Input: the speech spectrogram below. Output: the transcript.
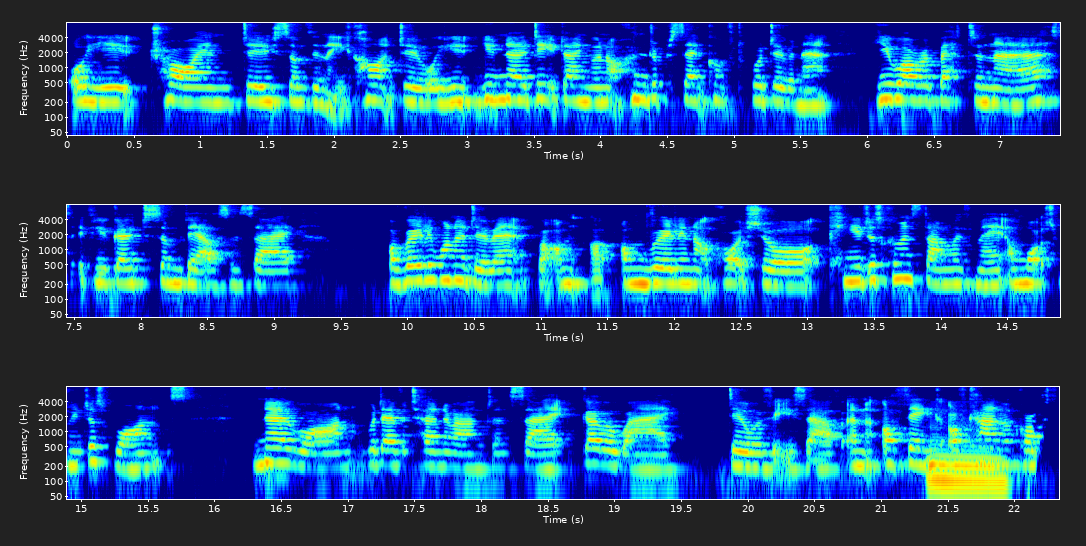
or you try and do something that you can't do or you, you know deep down you're not 100% comfortable doing it, you are a better nurse if you go to somebody else and say, I really want to do it, but I'm I'm really not quite sure. Can you just come and stand with me and watch me just once? No one would ever turn around and say, "Go away, deal with it yourself." And I think mm. I've come across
